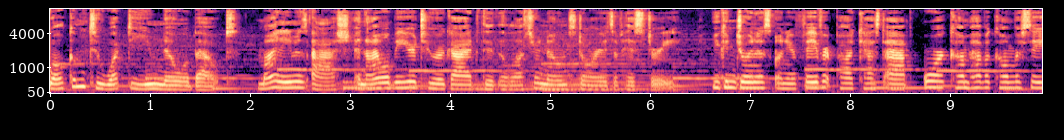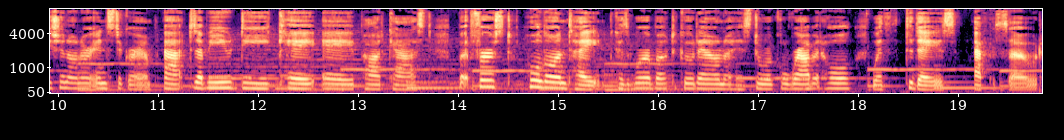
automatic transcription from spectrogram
Welcome to What Do You Know About? My name is Ash, and I will be your tour guide through the lesser known stories of history. You can join us on your favorite podcast app or come have a conversation on our Instagram at WDYKA Podcast. But first, hold on tight because we're about to go down a historical rabbit hole with today's episode.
